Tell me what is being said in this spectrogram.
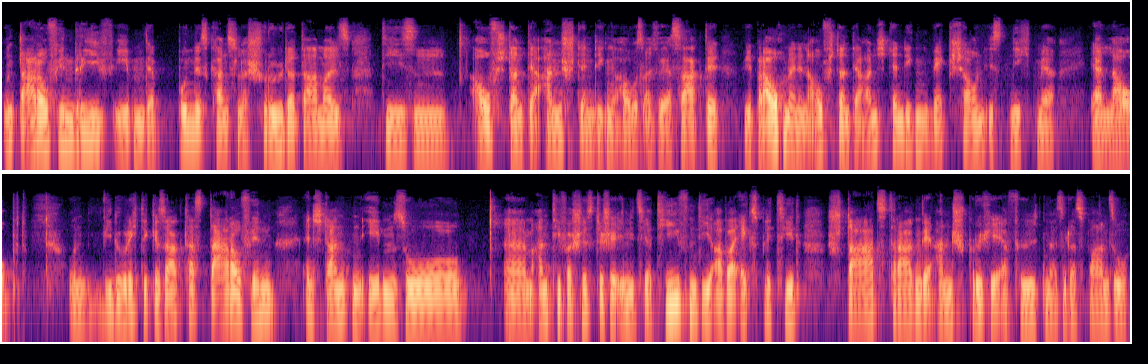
Und daraufhin rief eben der Bundeskanzler Schröder damals diesen Aufstand der Anständigen aus. Also, er sagte: „Wir brauchen einen Aufstand der Anständigen. Wegschauen ist nicht mehr erlaubt.“ Und wie du richtig gesagt hast, daraufhin entstanden eben so, ähm, antifaschistische Initiativen, die aber explizit staatstragende Ansprüche erfüllten. Also, das waren so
